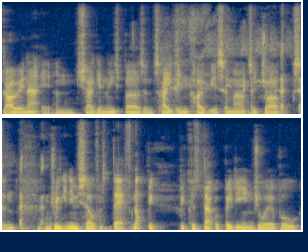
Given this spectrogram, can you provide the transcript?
going at it and shagging these birds and taking copious amounts of drugs and drinking himself to death. Not be- because that would be the enjoyable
